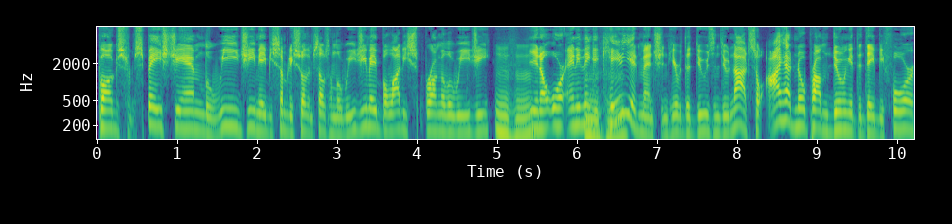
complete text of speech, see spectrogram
bugs from Space Jam, Luigi. Maybe somebody saw themselves on Luigi. Maybe Bellotti sprung a Luigi, you know, or anything that Katie had mentioned here with the do's and do nots. So I had no problem doing it the day before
